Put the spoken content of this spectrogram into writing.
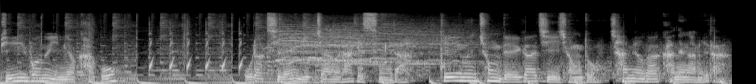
비밀번호 입력하고 오락실에 입장을 하겠습니다. 게임은 총 4가지 정도 참여가 가능합니다.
